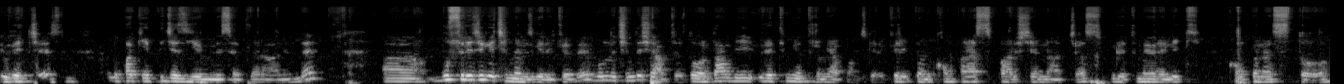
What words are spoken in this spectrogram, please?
üreteceğiz. Bunu paketleyeceğiz 20'li setler halinde. Bu süreci geçirmemiz gerekiyor ve bunun için de şey yapacağız. Doğrudan bir üretim yatırımı yapmamız gerekiyor. Elektronik komponent siparişlerini açacağız. Üretime yönelik komponent stoğu,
